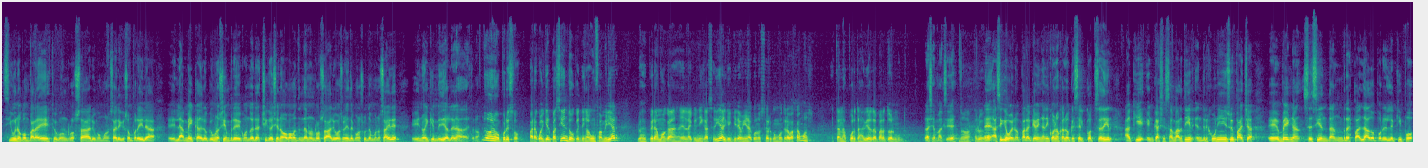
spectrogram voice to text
si uno compara esto con Rosario, con Buenos Aires, que son por ahí la, eh, la meca de lo que uno siempre cuando era chico decía, no, vamos a atendernos en Rosario, vamos a hacer una consulta en Buenos Aires, eh, no hay que mediarle nada a esto, ¿no? No, no, por eso, para cualquier paciente o que tenga algún familiar, los esperamos acá en la clínica Cedida, el que quiera venir a conocer cómo trabajamos, están las puertas abiertas para todo el mundo. Gracias, Maxi. ¿eh? No, hasta luego. ¿Eh? Así que bueno, para que vengan y conozcan lo que es el COT CEDIR, aquí en calle San Martín, entre Junín y Suipacha, eh, vengan, se sientan respaldados por el equipo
